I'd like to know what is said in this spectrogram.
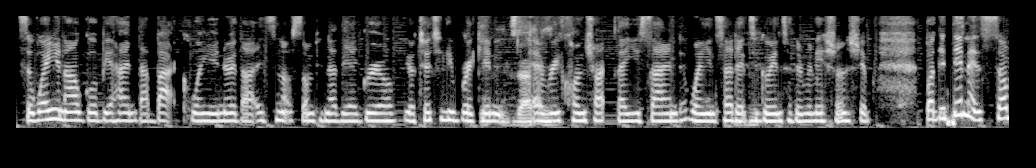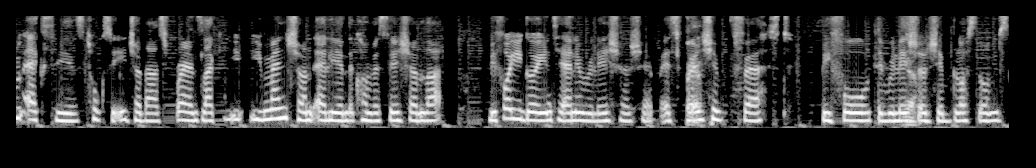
So when you now go behind that back, when you know that it's not something that they agree of, you're totally breaking Exactly. every contract that you signed when you decided to go into the relationship. But the thing is, some exes talk to each other as friends. Like you, you mentioned earlier in the conversation that before you go into any relationship, it's friendship first before the relationship blossoms.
